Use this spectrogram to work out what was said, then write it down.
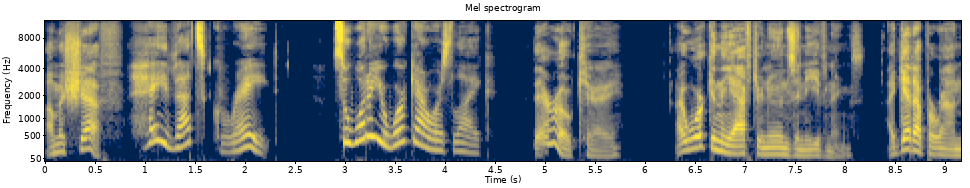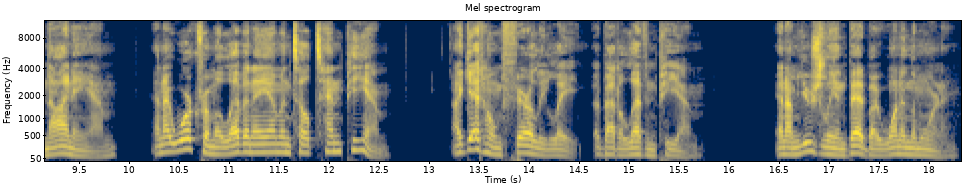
I'm a chef. Hey, that's great. So, what are your work hours like? They're okay. I work in the afternoons and evenings. I get up around 9 a.m., and I work from 11 a.m. until 10 p.m. I get home fairly late, about 11 p.m., and I'm usually in bed by 1 in the morning.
